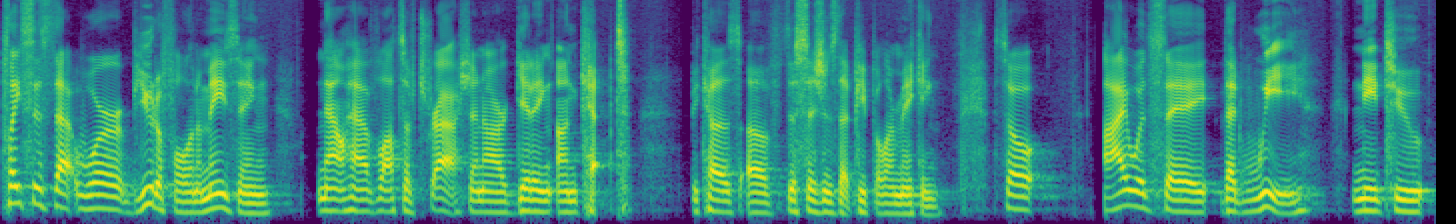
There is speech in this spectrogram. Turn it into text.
Places that were beautiful and amazing now have lots of trash and are getting unkept because of decisions that people are making. So I would say that we need to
